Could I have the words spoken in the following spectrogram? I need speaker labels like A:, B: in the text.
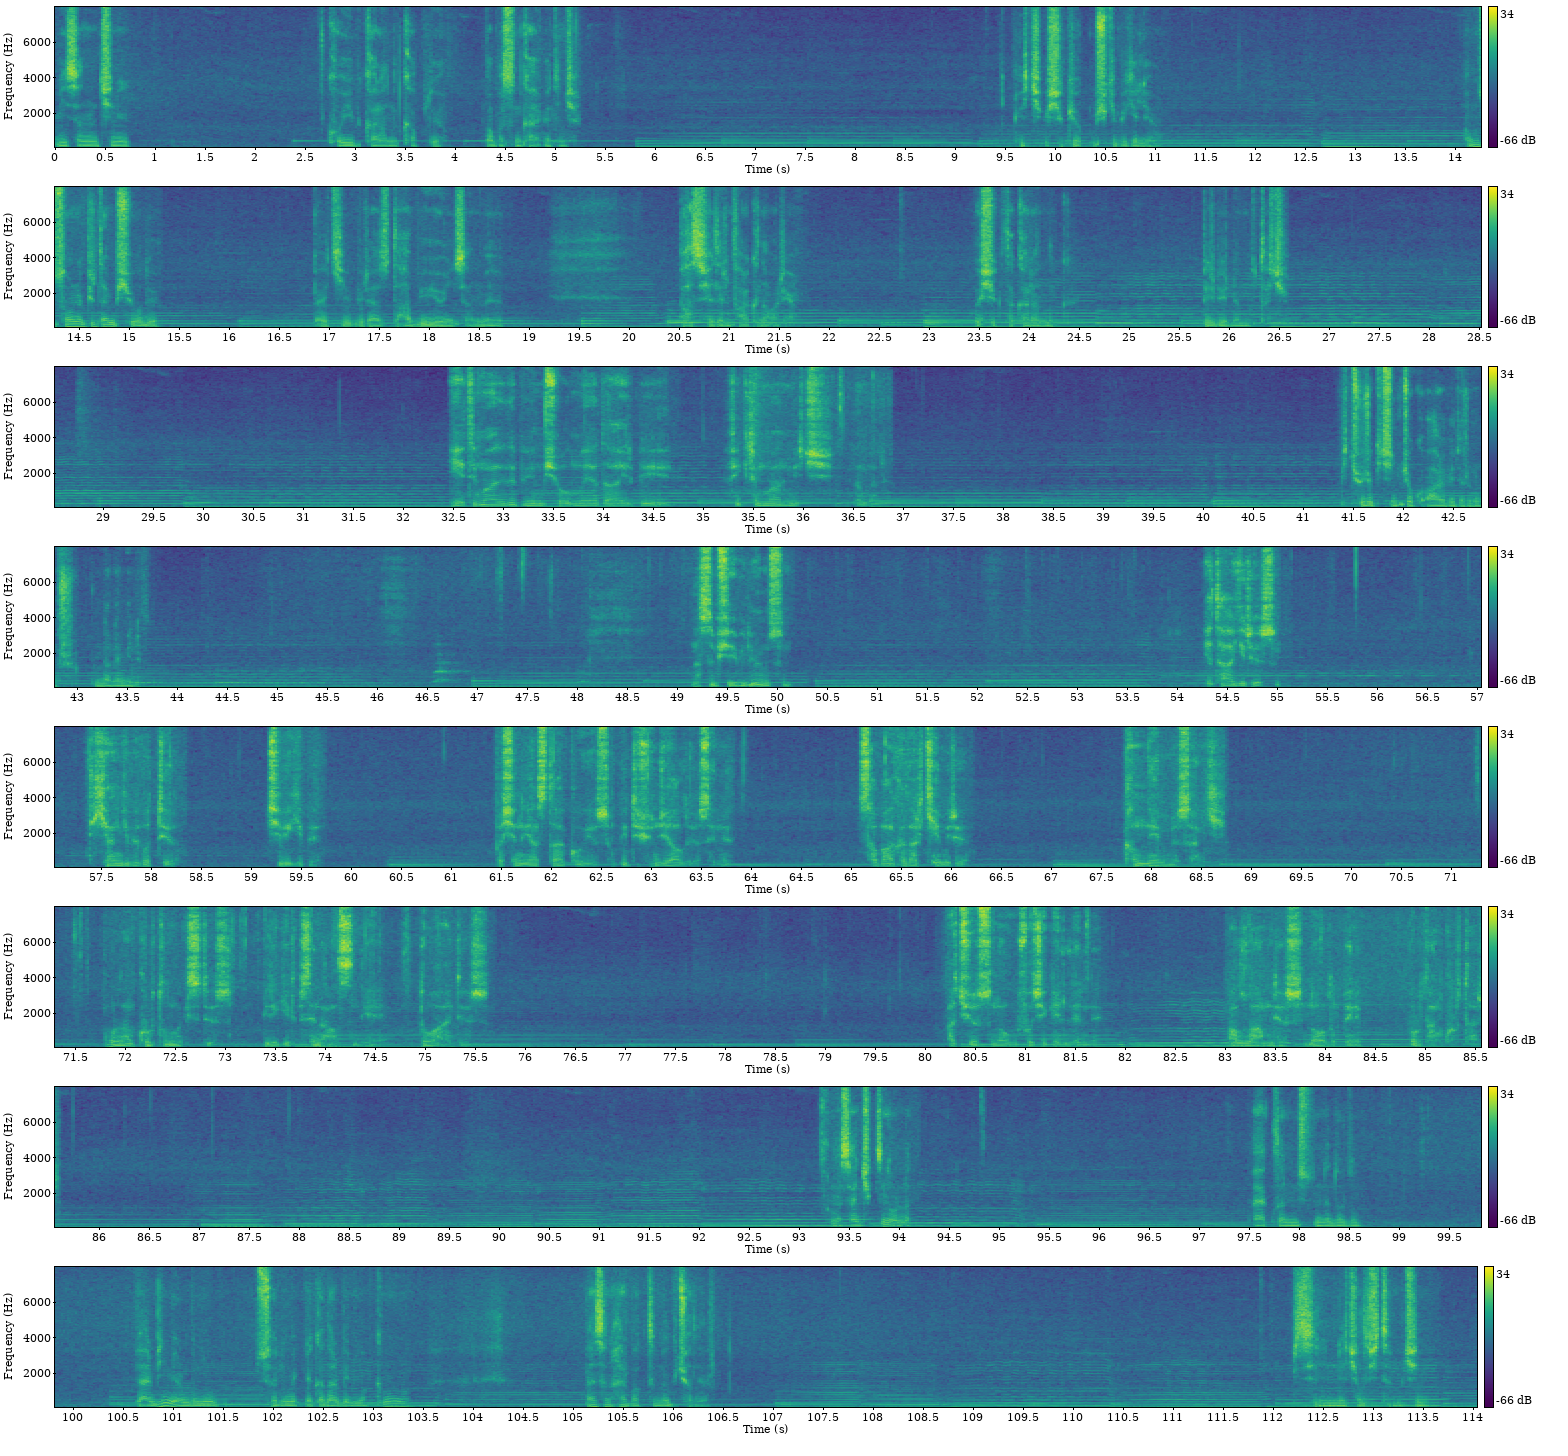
A: İnsanın içini koyu bir karanlık kaplıyor. Babasını kaybedince. Hiç ışık yokmuş gibi geliyor. Ama sonra birden bir şey oluyor. Belki biraz daha büyüyor insan ve bazı şeylerin farkına varıyor. Işıkla karanlık birbirine muhtaç.
B: Yetimhanede büyümüş olmaya dair bir fikrin var mı hiç Ömer?
A: Bir çocuk için çok ağır bir durumdur. Bundan eminim.
B: Nasıl bir şey biliyor musun? Yatağa giriyorsun. Diken gibi batıyor. Çivi gibi. Başını yastığa koyuyorsun. Bir düşünce alıyor seni. Sabaha kadar kemiriyor. Kanını emmiyor sanki. Oradan kurtulmak istiyorsun. Biri gelip seni alsın diye dua ediyorsun. Açıyorsun o ufacık ellerini. Allah'ım diyorsun ne olur beni buradan kurtar.
A: Ama sen çıktın oradan. Ayaklarının üstünde durdun. Yani bilmiyorum bunu söylemek ne kadar benim hakkım ama... ...ben sana her baktığımda güç alıyorum. Seninle çalıştığım için,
